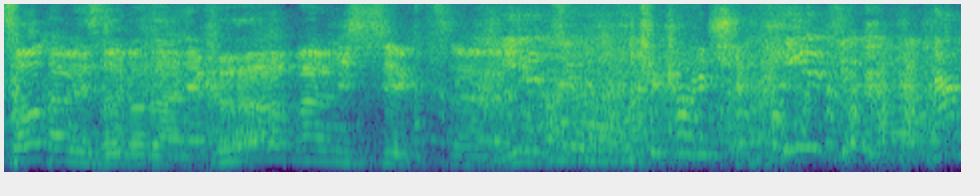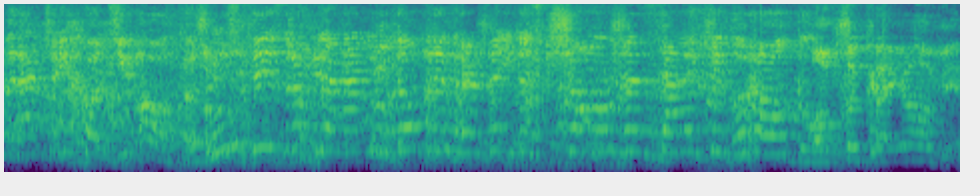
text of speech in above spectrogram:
Co tam jest do gadania? Chłopa mi się chce. Hildziu, Uciekajcie. Hildziu, nam raczej chodzi o to, żebyś ty zrobiła na nim dobre wrażenie, to jest książę z dalekiego rodu. Obcokrajowie.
